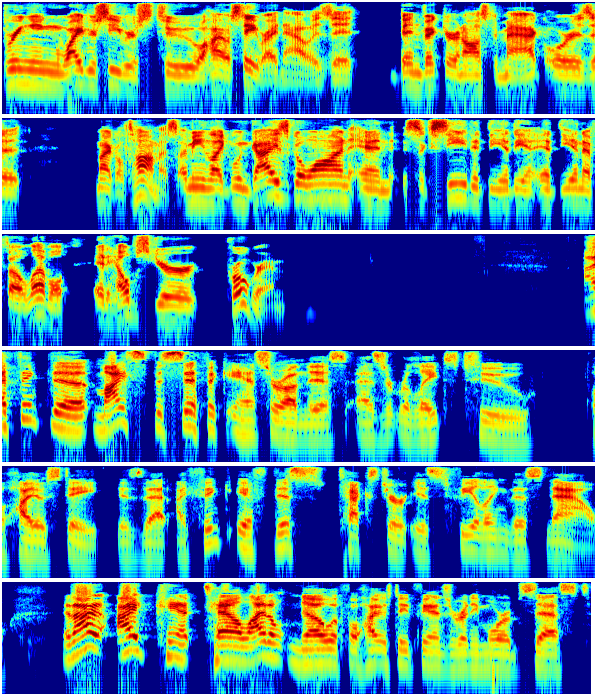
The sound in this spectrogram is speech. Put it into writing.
bringing wide receivers to Ohio State right now? Is it Ben Victor and Austin Mack, or is it Michael Thomas? I mean, like when guys go on and succeed at the at the, NFL level, it helps your program. I think the my specific answer on this as it relates to Ohio State is that I think if this texture is feeling this now, and I, I can't tell, I don't know if Ohio State fans are any more obsessed.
